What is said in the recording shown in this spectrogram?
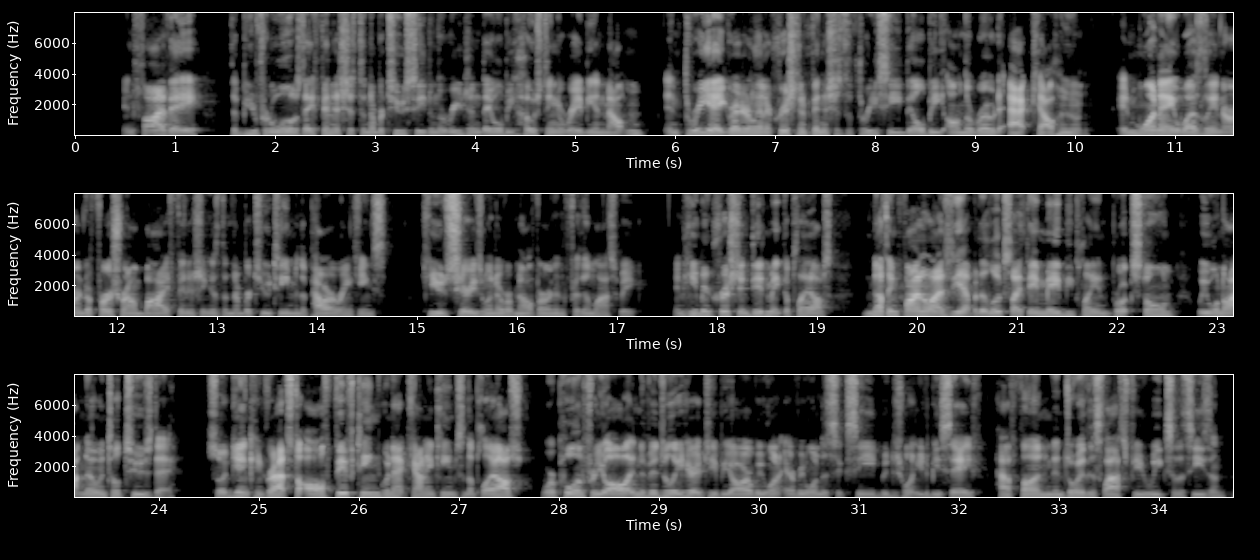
In 5A, the Buford Wolves, they finish as the number two seed in the region. They will be hosting Arabian Mountain. In 3A, Greater Atlanta Christian finishes the three seed. They'll be on the road at Calhoun. In 1A, Wesleyan earned a first round bye, finishing as the number two team in the power rankings. Huge series win over Mount Vernon for them last week. And Hebron Christian did make the playoffs. Nothing finalized yet, but it looks like they may be playing Brookstone. We will not know until Tuesday. So again, congrats to all 15 Gwinnett County teams in the playoffs. We're pulling for you all individually here at GBR. We want everyone to succeed. We just want you to be safe, have fun, and enjoy this last few weeks of the season.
